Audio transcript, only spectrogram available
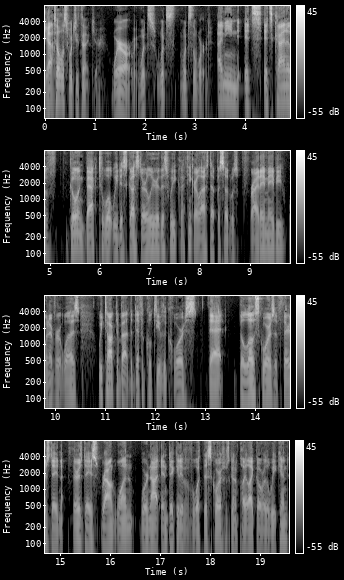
Yeah. Tell us what you think here. Where are we? What's what's what's the word? I mean, it's it's kind of going back to what we discussed earlier this week. I think our last episode was Friday, maybe whenever it was. We talked about the difficulty of the course. That the low scores of Thursday Thursday's round one were not indicative of what this course was going to play like over the weekend.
